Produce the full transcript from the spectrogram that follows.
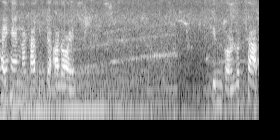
ให้แห้งนะคะ ถึงจะอร่อย ชิมก่อนรสชาติ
